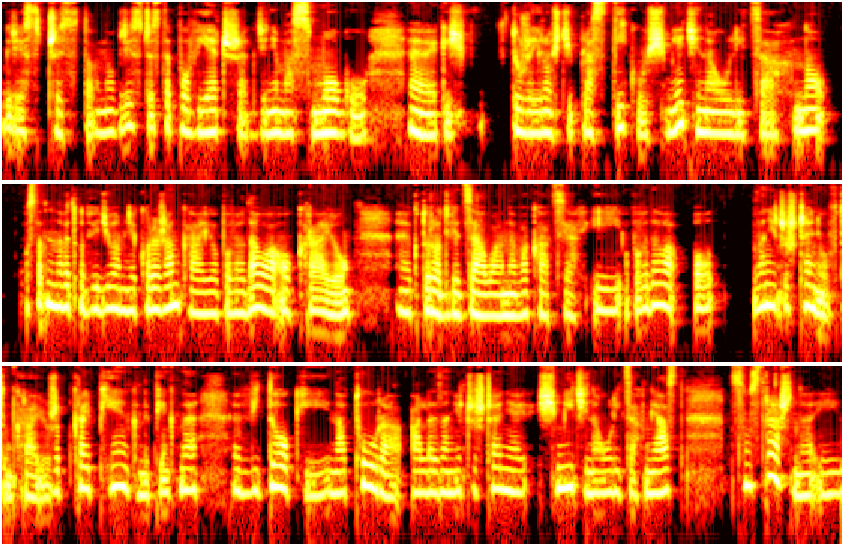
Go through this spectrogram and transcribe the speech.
gdzie jest czysto, no, gdzie jest czyste powietrze, gdzie nie ma smogu, e, jakiejś dużej ilości plastiku, śmieci na ulicach. No, ostatnio nawet odwiedziła mnie koleżanka i opowiadała o kraju, e, który odwiedzała na wakacjach i opowiadała o zanieczyszczeniu w tym kraju, że kraj piękny, piękne widoki, natura, ale zanieczyszczenie śmieci na ulicach miast są straszne i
